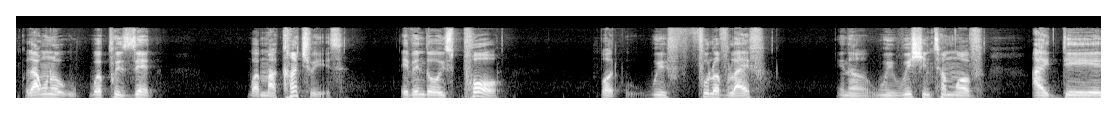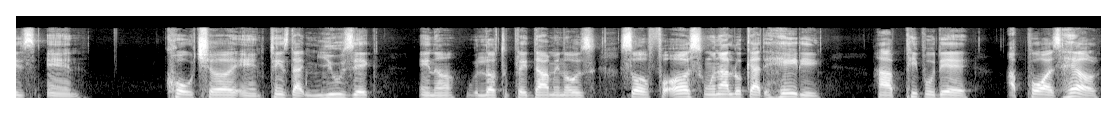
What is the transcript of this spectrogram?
because I want to represent what my country is, even though it's poor, but we're full of life. You know, we wish in terms of ideas and culture and things like music. You know, we love to play dominoes. So for us, when I look at Haiti, how people there are poor as hell,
